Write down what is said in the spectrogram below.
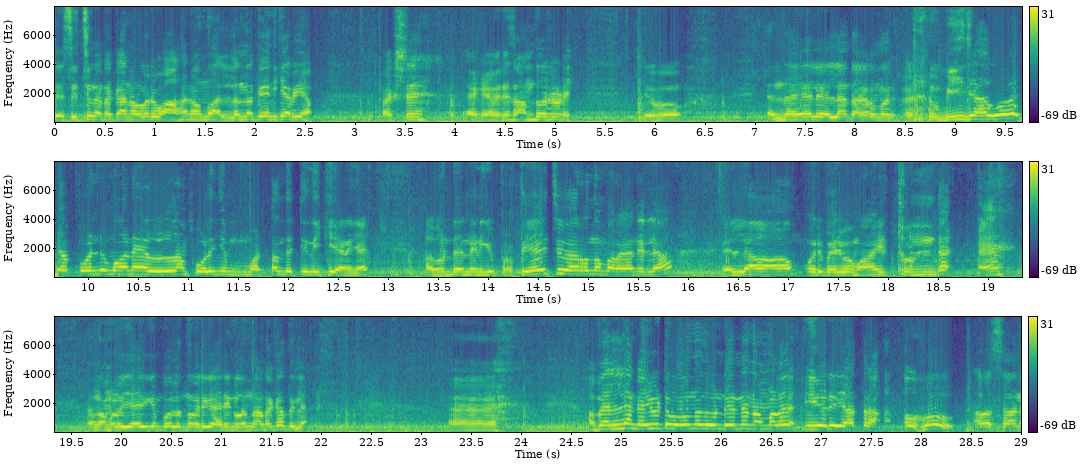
രസിച്ച് നടക്കാനുള്ളൊരു വാഹനമൊന്നും അല്ലെന്നൊക്കെ എനിക്കറിയാം. പക്ഷേ ഒക്കെ ഒരു സന്തോഷോടെ. ഇപ്പോൾ എന്തായാലും എല്ലാം തകർന്ന് ബീജാകോ എന്റെ പൊന്നു മോനെ എല്ലാം പൊളിഞ്ഞ് വട്ടം തെറ്റി നിൽക്കുകയാണ് ഞാൻ. അതുകൊണ്ട് തന്നെ എനിക്ക് പ്രത്യേകിച്ച് വേറൊന്നും പറയാനില്ല. എല്ലാം ഒരു പരിവമായിട്ടുണ്ട്. ഏഹ് നമ്മൾ വിചാരിക്കും പോലൊന്നും ഒരു കാര്യങ്ങളും നടക്കത്തില്ല. അപ്പൊ എല്ലാം കൈവിട്ട് പോകുന്നത് കൊണ്ട് തന്നെ നമ്മൾ ഈ ഒരു യാത്ര ഓഹോ അവസാന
